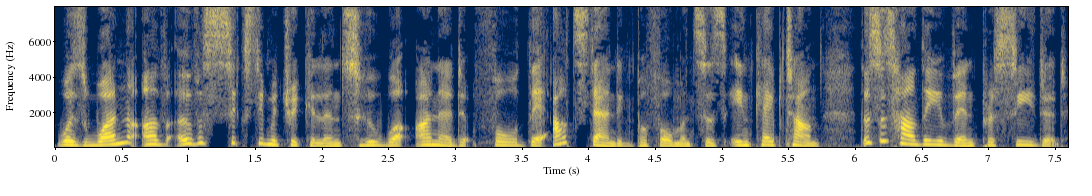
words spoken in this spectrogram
was one of over 60 matriculants who were honoured for their outstanding performances in Cape Town. This is how the event proceeded.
